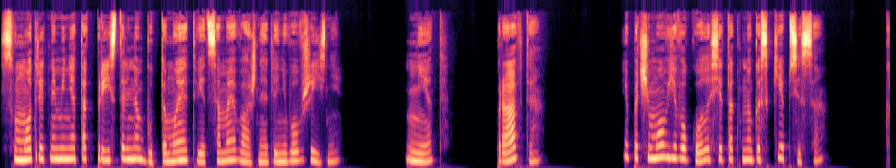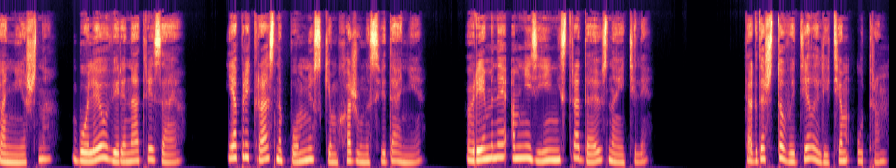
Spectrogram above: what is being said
Смотрит на меня так пристально, будто мой ответ самое важное для него в жизни. «Нет». «Правда?» И почему в его голосе так много скепсиса? Конечно, более уверенно отрезаю. Я прекрасно помню, с кем хожу на свидание. Временной амнезией не страдаю, знаете ли. Тогда что вы делали тем утром?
